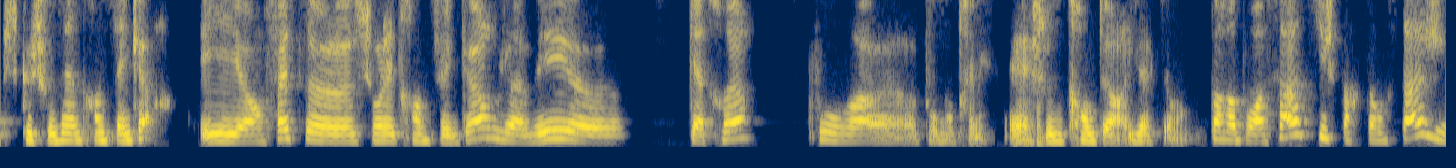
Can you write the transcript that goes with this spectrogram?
puisque je faisais un 35 heures. Et en fait, sur les 35 heures, j'avais 4 heures pour euh, pour m'entraîner. Et je faisais 30 heures exactement. Par rapport à ça, si je partais en stage,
